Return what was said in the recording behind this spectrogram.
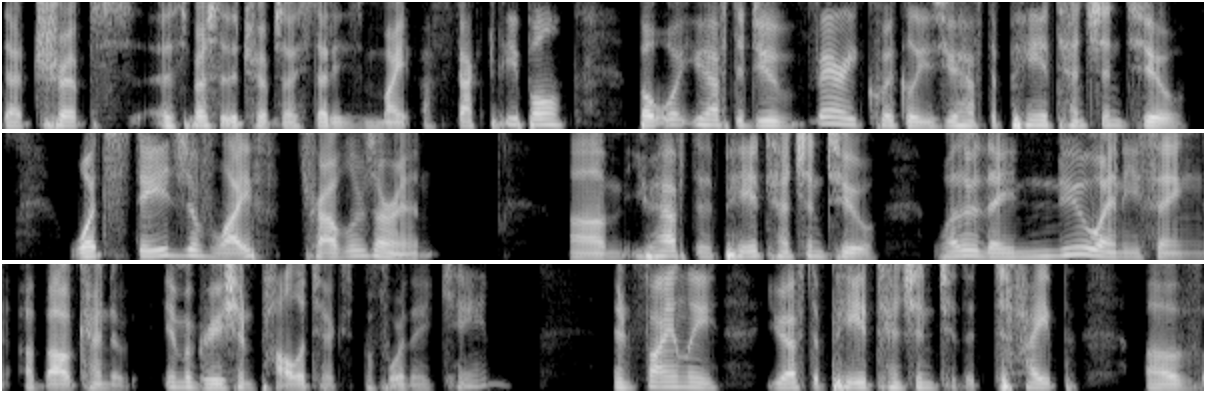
that trips, especially the trips I studies, might affect people. But what you have to do very quickly is you have to pay attention to what stage of life travelers are in. Um, you have to pay attention to whether they knew anything about kind of immigration politics before they came. And finally, you have to pay attention to the type of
